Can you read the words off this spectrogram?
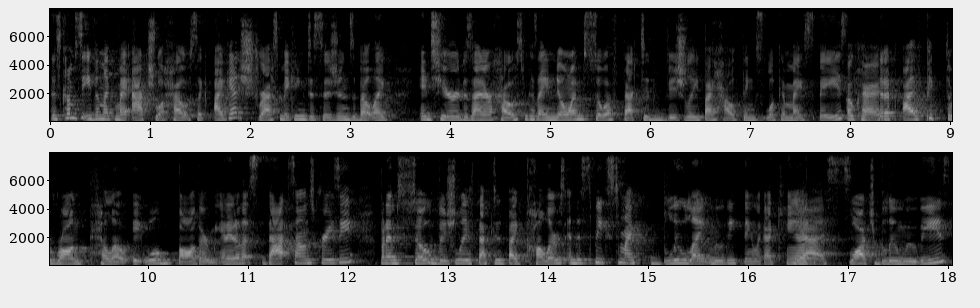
this comes to even like my actual house. Like I get stressed making decisions about like interior designer house because I know I'm so affected visually by how things look in my space. Okay. That if I've picked the wrong pillow, it will bother me. And I know that's that sounds crazy, but I'm so visually affected by colors, and this speaks to my blue light movie thing. Like I can't Yes. watch blue movies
